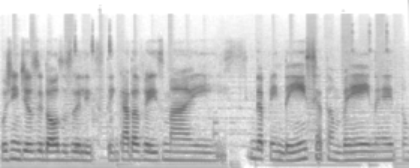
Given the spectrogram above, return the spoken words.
Hoje em dia os idosos eles têm cada vez mais independência também, né? Então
